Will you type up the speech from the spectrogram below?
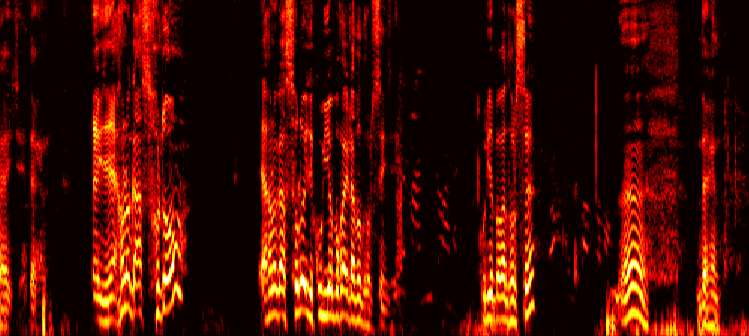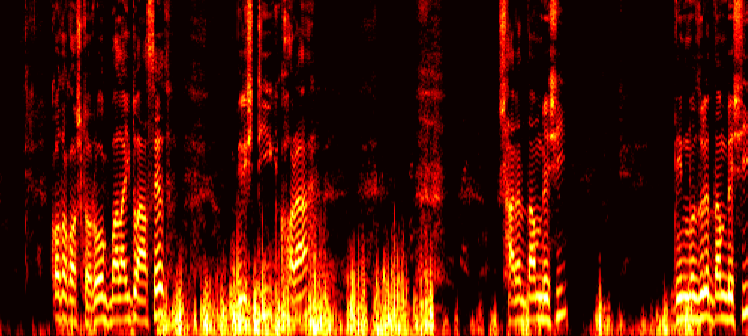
এই যে দেখেন। এই যে এখনও গাছ ছোট। এখনও গাছ ছোট, এই যে কুড়িয়া পোকা এটা তো ধরছে, এই যে। কুড়িয়া পোকা ধরছে। হ্যাঁ দেখেন, কত কষ্ট। রোগ বালাই তো আছে, বৃষ্টি, খরা, সারের দাম বেশি, দিন মজুরের দাম বেশি।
